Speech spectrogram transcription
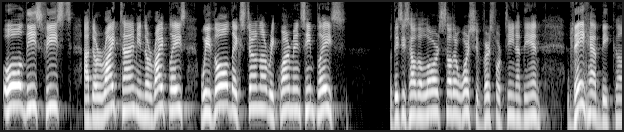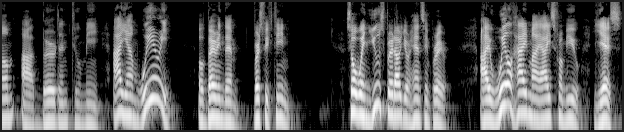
all these feasts at the right time, in the right place, with all the external requirements in place. But this is how the Lord saw their worship. Verse 14 at the end. They have become a burden to me. I am weary of bearing them. Verse 15. So when you spread out your hands in prayer, I will hide my eyes from you. Yes,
